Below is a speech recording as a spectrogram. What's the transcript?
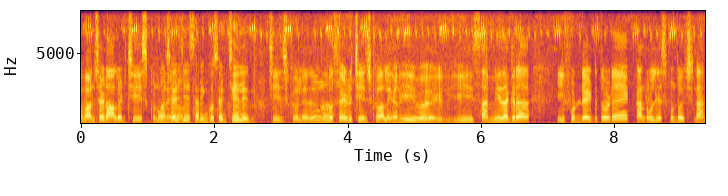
వన్ సైడ్ ఆల్రెడీ చేసుకున్నాను సైడ్ చేశారు ఇంకో సైడ్ చేయలేదు. చేయించుకోలేదు ఇంకో సైడ్ చేయించుకోవాలి. కానీ ఈ- మీ దగ్గర ఈ ఫుడ్ డైట్ తోటే కంట్రోల్ చేసుకుంటూ వచ్చిన.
